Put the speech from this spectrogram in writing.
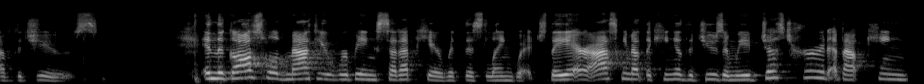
of the Jews? In the Gospel of Matthew, we're being set up here with this language. They are asking about the king of the Jews, and we had just heard about King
